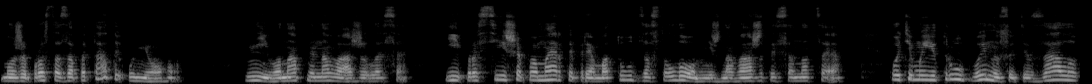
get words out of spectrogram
Може, просто запитати у нього? Ні, вона б не наважилася. Їй простіше померти прямо тут, за столом, ніж наважитися на це. Потім її труп винесуть із залу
